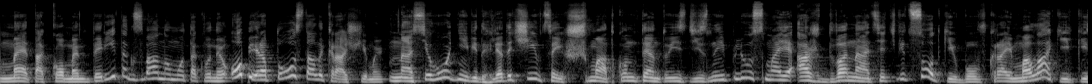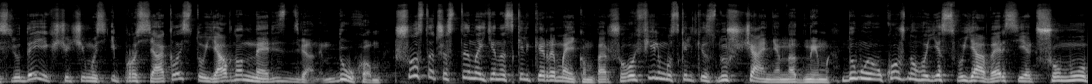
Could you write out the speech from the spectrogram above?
мета-коментарі, так званому, так вони оп і раптово стали кращими. На сьогодні від глядачів цей шмат контенту із Disney Plus має аж 12%, бо вкрай мала кількість людей, якщо чимось і просяклась, то явно не різдвяним духом. Шоста частина є наскільки ремейком першого фільму, скільки знущанням над ним. Думаю, у кожного є своя версія, чому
